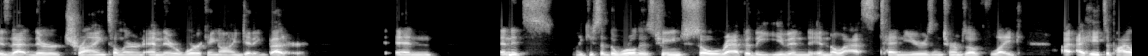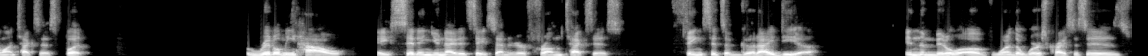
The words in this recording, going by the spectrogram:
is that they're trying to learn and they're working on getting better. And and it's like you said the world has changed so rapidly even in the last 10 years in terms of like i, I hate to pile on texas but riddle me how a sitting united states senator from texas thinks it's a good idea in the middle of one of the worst crises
